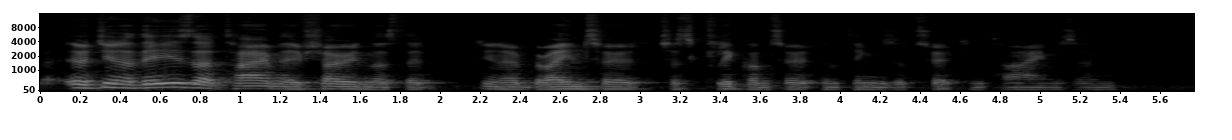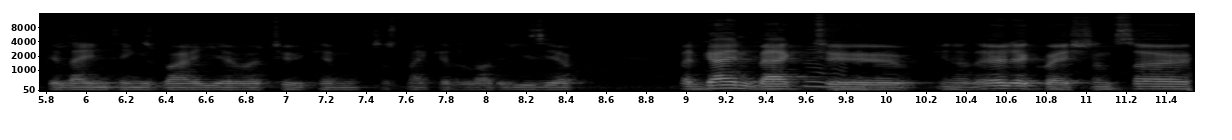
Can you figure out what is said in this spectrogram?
But you know, there is a time they've shown us that you know brains just click on certain things at certain times, and delaying things by a year or two can just make it a lot easier. But going back mm-hmm. to you know the earlier question, so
